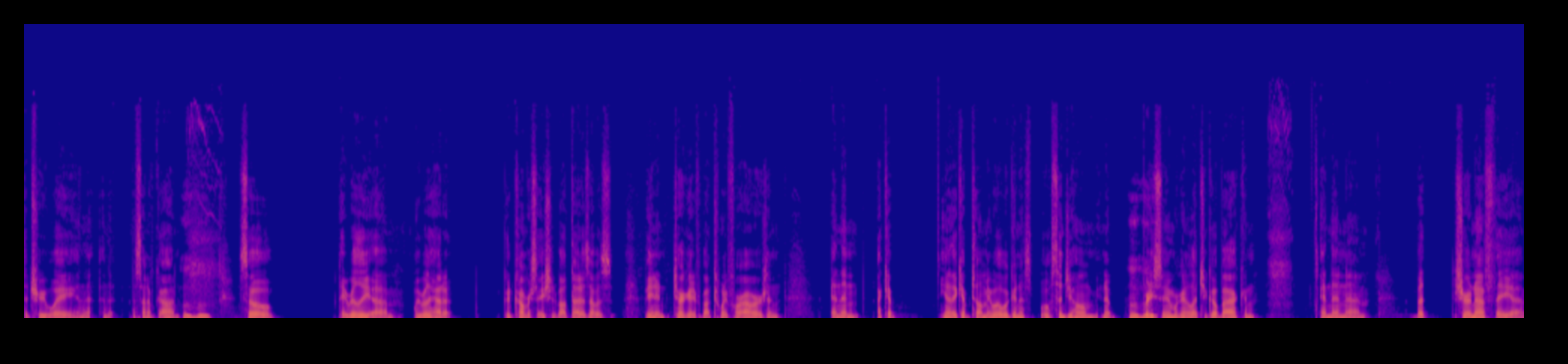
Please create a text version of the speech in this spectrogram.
the true way and the and the, the Son of God. Mm-hmm. So they really, um, we really had a good conversation about that as I was being interrogated for about 24 hours, and and then I kept, you know, they kept telling me, well, we're gonna we'll send you home, you know, Mm-hmm. pretty soon we're going to let you go back and and then um, but sure enough they uh,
